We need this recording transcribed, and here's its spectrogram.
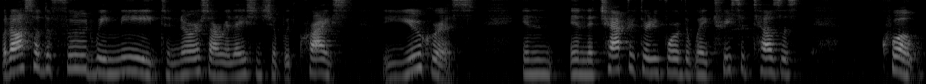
but also the food we need to nourish our relationship with Christ, the Eucharist. In, in the chapter 34 of the Way, Teresa tells us, quote,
